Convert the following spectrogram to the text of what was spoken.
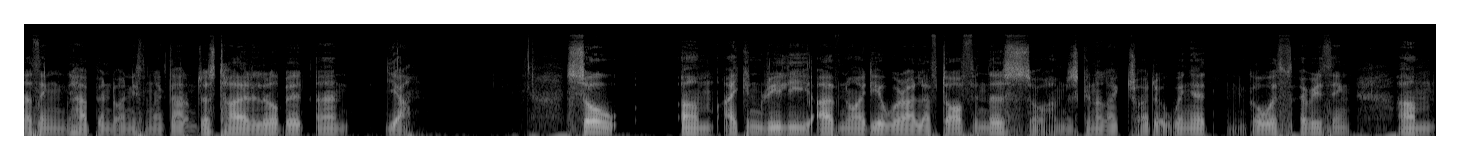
Nothing happened or anything like that. I'm just tired a little bit and yeah. So um I can really I have no idea where I left off in this, so I'm just gonna like try to wing it and go with everything. Um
